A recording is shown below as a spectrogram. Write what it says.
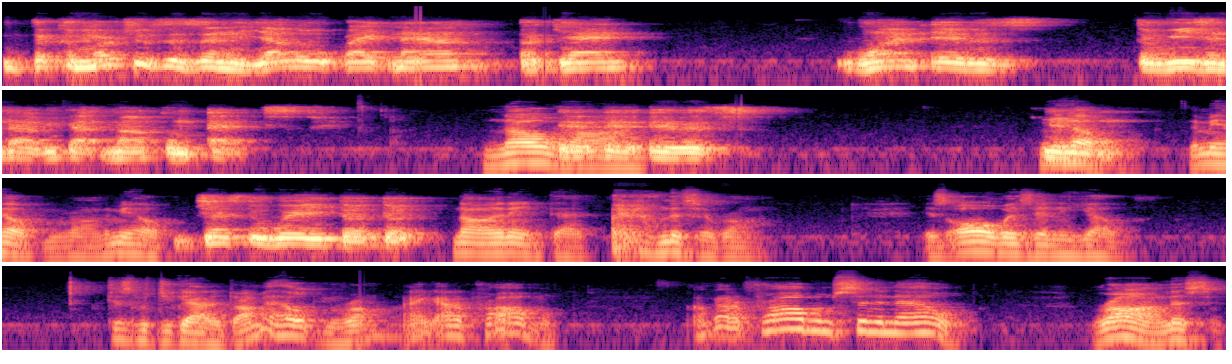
the commercials is in the yellow right now, again, one, it was the reason that we got Malcolm X. No, It, it, it was, you know, Let me help you, Ron. Let me help you. just the way the, the No, it ain't that. Listen, Ron. It's always in the yellow. This is what you gotta do. I'm gonna help you, Ron. I ain't got a problem. I've got a problem sending the help. Ron, listen.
